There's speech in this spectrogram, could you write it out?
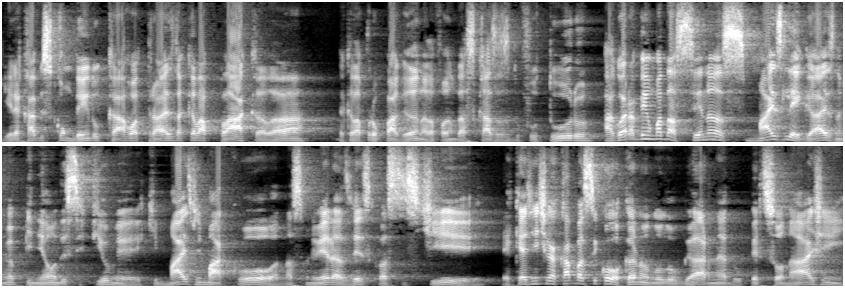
e ele acaba escondendo o carro atrás daquela placa lá, daquela propaganda lá falando das casas do futuro. Agora vem uma das cenas mais legais, na minha opinião, desse filme, que mais me marcou nas primeiras vezes que eu assisti, é que a gente acaba se colocando no lugar, né, do personagem,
